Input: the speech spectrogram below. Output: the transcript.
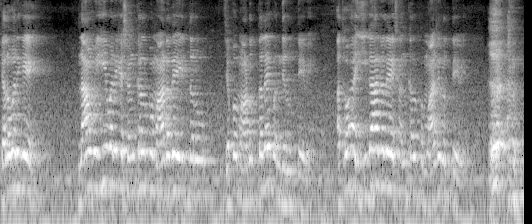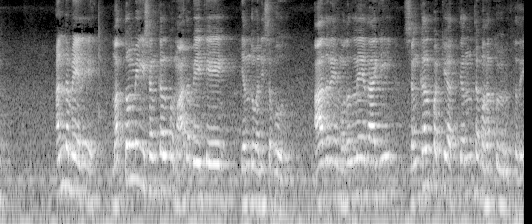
ಕೆಲವರಿಗೆ ನಾವು ಈವರೆಗೆ ಸಂಕಲ್ಪ ಮಾಡದೇ ಇದ್ದರೂ ಜಪ ಮಾಡುತ್ತಲೇ ಬಂದಿರುತ್ತೇವೆ ಅಥವಾ ಈಗಾಗಲೇ ಸಂಕಲ್ಪ ಮಾಡಿರುತ್ತೇವೆ. ಅಂದ ಮೇಲೆ ಮತ್ತೊಮ್ಮೆ ಈ ಸಂಕಲ್ಪ ಮಾಡಬೇಕೇ ಎಂದು ಅನಿಸಬಹುದು. ಆದರೆ ಮೊದಲನೆಯದಾಗಿ ಸಂಕಲ್ಪಕ್ಕೆ ಅತ್ಯಂತ ಮಹತ್ವವಿರುತ್ತದೆ.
